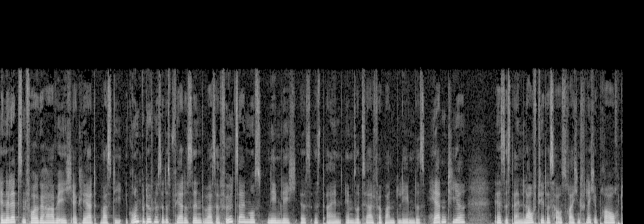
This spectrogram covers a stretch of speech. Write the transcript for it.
In der letzten Folge habe ich erklärt, was die Grundbedürfnisse des Pferdes sind, was erfüllt sein muss, nämlich es ist ein im Sozialverband lebendes Herdentier, es ist ein Lauftier, das ausreichend Fläche braucht,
